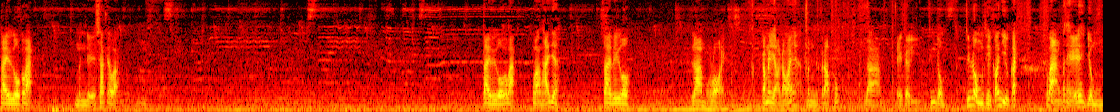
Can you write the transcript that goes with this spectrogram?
tay vigo các bạn. Mình để sát các bạn. Tay Vigo các bạn. Các bạn thấy chưa? Tay Vigo là một loại trong đây giờ nói mình có đọc thuốc là để trị trứng trùng trứng trùng thì có nhiều cách. Các bạn có thể dùng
